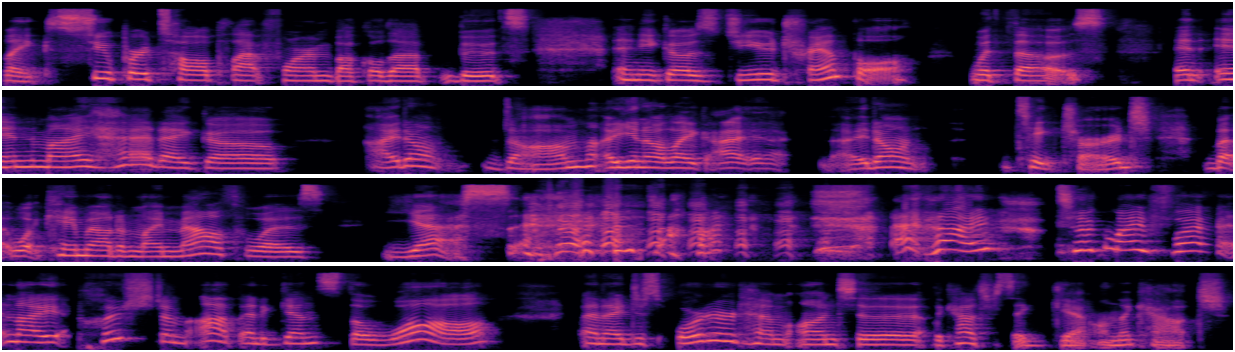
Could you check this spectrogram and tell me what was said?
like super tall platform, buckled up boots. And he goes, Do you trample with those? And in my head, I go, I don't dom, you know, like I I don't take charge. But what came out of my mouth was yes. and, I, and I took my foot and I pushed him up and against the wall. And I just ordered him onto the couch. I said, get on the couch.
